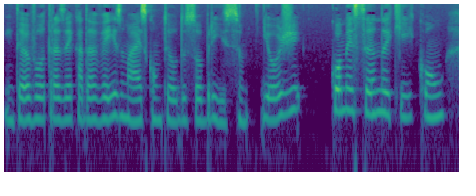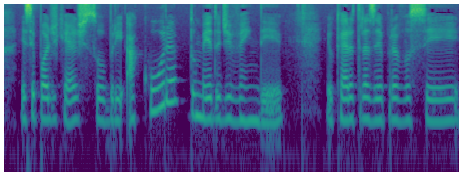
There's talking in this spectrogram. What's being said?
Então, eu vou trazer cada vez mais conteúdo sobre isso. E hoje, começando aqui com esse podcast sobre a cura do medo de vender, eu quero trazer para você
